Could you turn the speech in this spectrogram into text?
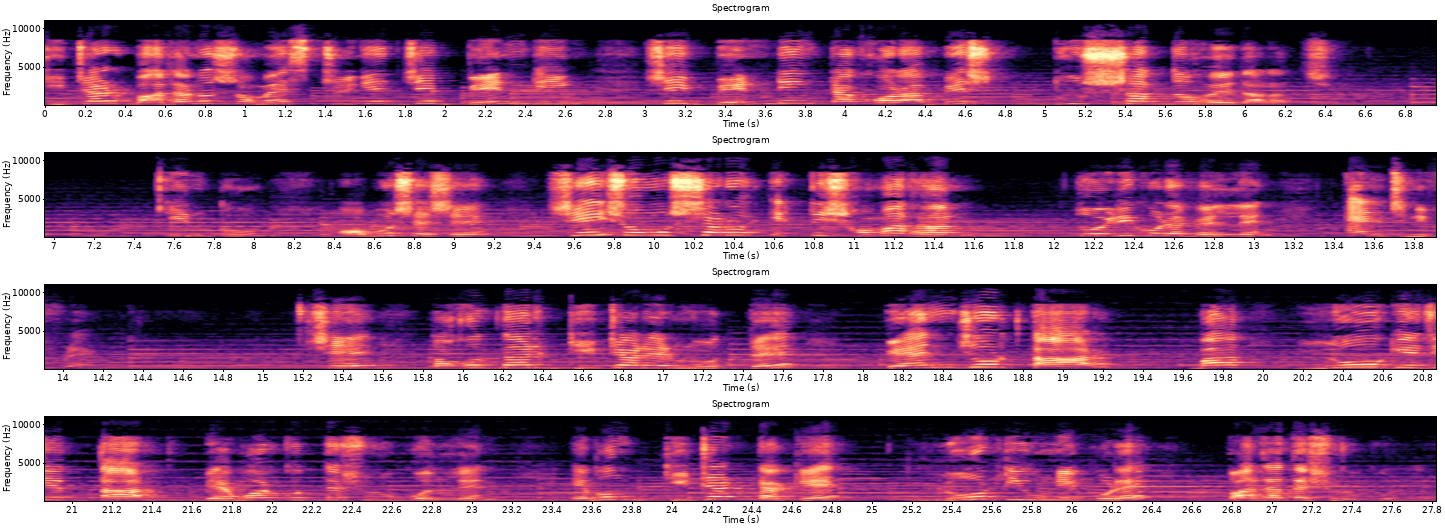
গিটার বাজানোর সময় স্ট্রিংয়ের যে বেন্ডিং, সেই বেন্ডিংটা করা বেশ দুঃসাধ্য হয়ে দাঁড়াচ্ছিল। কিন্তু অবশেষে সেই সমস্যারও একটি সমাধান তৈরি করে ফেললেন অ্যান্টনি ফ্র্যাঙ্ক। সে তখন তার গিটারের মধ্যে ব্যঞ্জোর তার বা লো গেজের তার ব্যবহার করতে শুরু করলেন এবং গিটারটাকে লো টিউনে করে বাজাতে শুরু করলেন।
